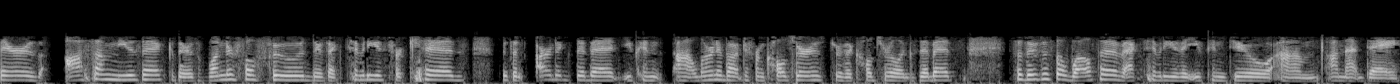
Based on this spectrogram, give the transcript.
There's awesome music, there's wonderful food, there's activities for kids, there's an art exhibit. You can uh, learn about different cultures through the cultural exhibits. So there's just a wealth of activities that you can do um, on that day.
